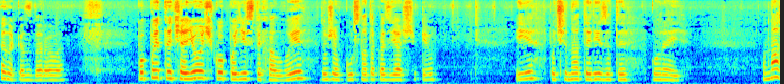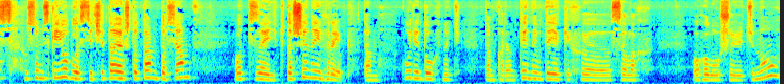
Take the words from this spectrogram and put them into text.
Це така здорова. Попити чайочку, поїсти халви. Дуже вкусна така з ящиків. І починати різати курей. У нас у Сумській області читаєш то там, то сям оцей пташиний гриб. Там курі дохнуть, там карантини в деяких е, селах оголошують. Ну,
